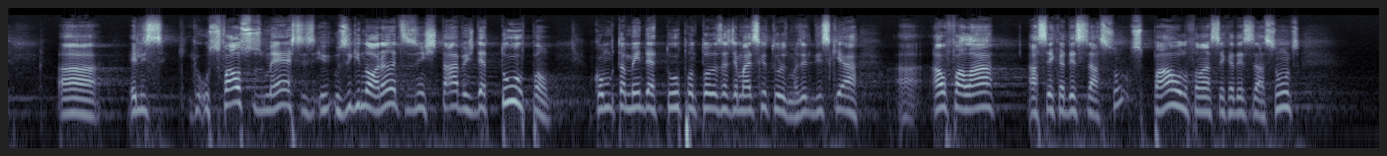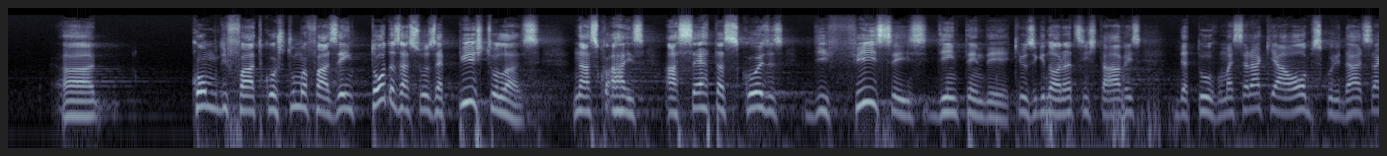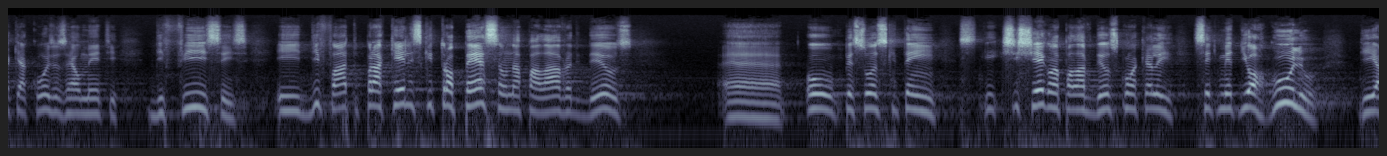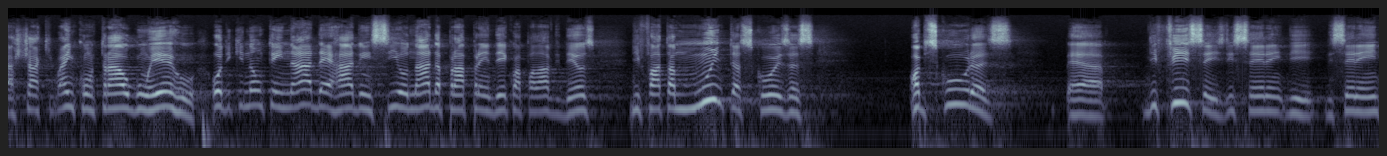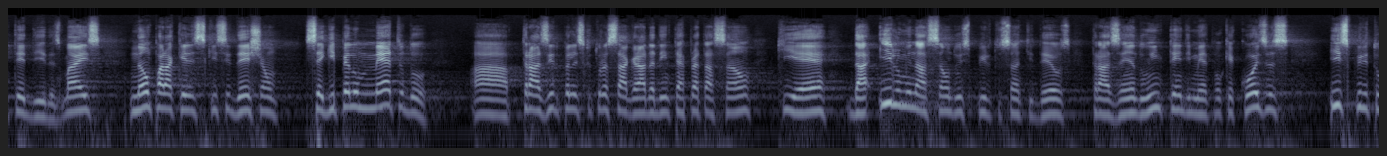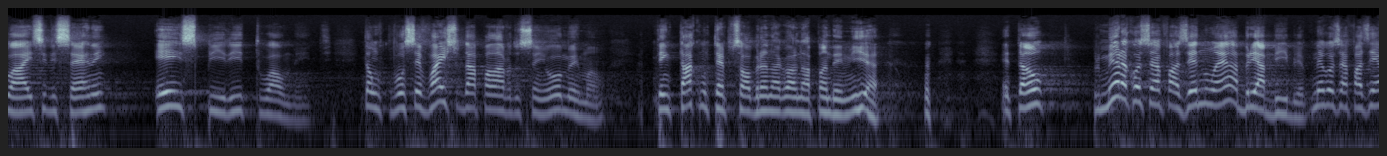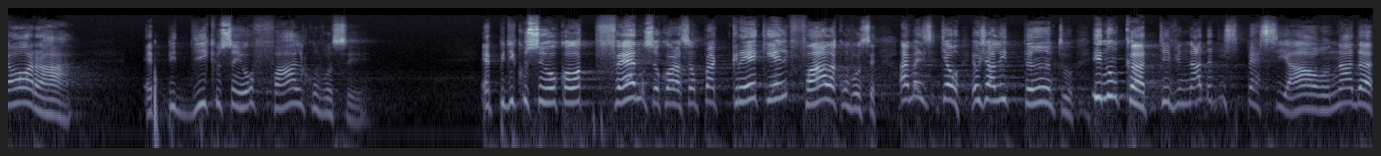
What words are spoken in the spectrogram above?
Ah, eles, os falsos mestres, os ignorantes, os instáveis deturpam, como também deturpam todas as demais escrituras. Mas ele diz que a, a, ao falar acerca desses assuntos, Paulo falando acerca desses assuntos, ah, como de fato costuma fazer em todas as suas epístolas, nas quais há certas coisas difíceis de entender, que os ignorantes instáveis deturpam. Mas será que há obscuridade? Será que há coisas realmente difíceis? E, de fato, para aqueles que tropeçam na palavra de Deus, é, ou pessoas que têm, que chegam à palavra de Deus com aquele sentimento de orgulho, de achar que vai encontrar algum erro, ou de que não tem nada errado em si, ou nada para aprender com a palavra de Deus, de fato há muitas coisas obscuras, é, difíceis de serem, de, de serem entendidas, mas não para aqueles que se deixam seguir pelo método ah, trazido pela Escritura Sagrada de interpretação, que é da iluminação do Espírito Santo de Deus, trazendo o entendimento, porque coisas espirituais se discernem espiritualmente. Então, você vai estudar a palavra do Senhor, meu irmão, tem que estar com o tempo sobrando agora na pandemia. Então, a primeira coisa que você vai fazer não é abrir a Bíblia, a primeira coisa que você vai fazer é orar, é pedir que o Senhor fale com você. É pedir que o Senhor coloque fé no seu coração para crer que Ele fala com você. Ah, mas eu, eu já li tanto e nunca tive nada de especial, nada.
